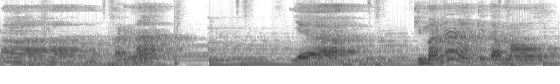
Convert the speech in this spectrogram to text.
Uh, karena ya gimana kita mau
